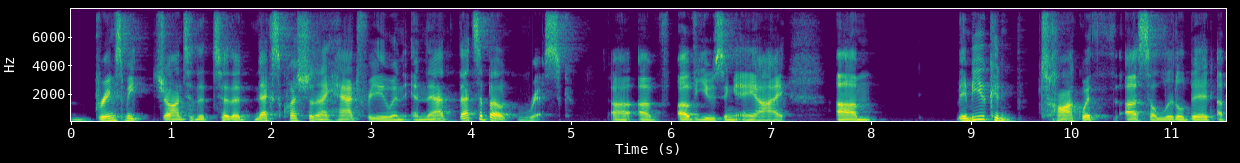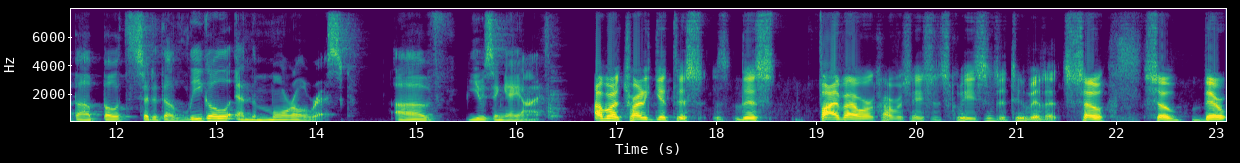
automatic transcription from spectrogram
brings me, John, to the to the next question I had for you, and and that that's about risk uh, of of using AI. Um, maybe you can talk with us a little bit about both sort of the legal and the moral risk of using AI. I'm going to try to get this this five hour conversation squeezed into two minutes. So so bear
